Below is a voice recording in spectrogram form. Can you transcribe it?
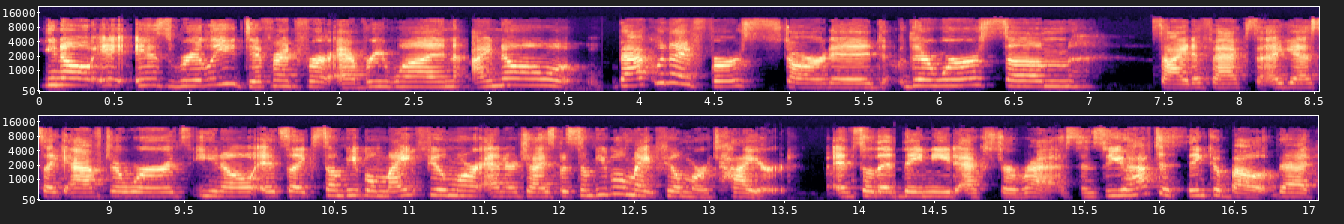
You know, it is really different for everyone. I know back when I first started, there were some side effects, I guess, like afterwards. You know, it's like some people might feel more energized, but some people might feel more tired. And so that they need extra rest. And so you have to think about that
